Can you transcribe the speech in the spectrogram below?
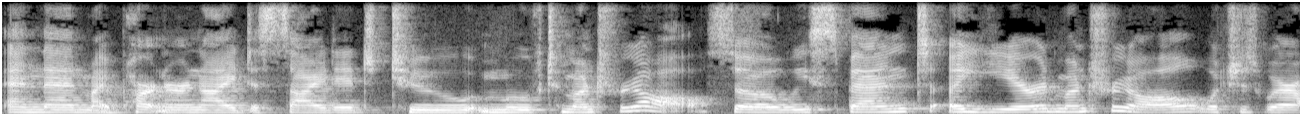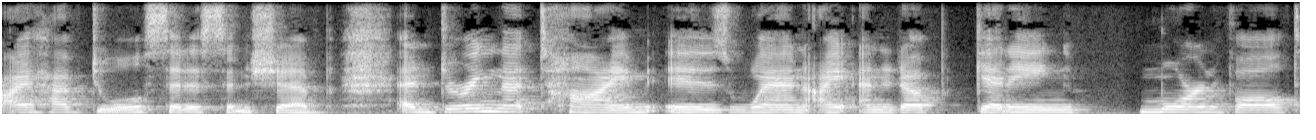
And then my partner and I decided to move to Montreal. So we spent a year in Montreal, which is where I have dual citizenship. And during that time is when I ended up getting more involved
